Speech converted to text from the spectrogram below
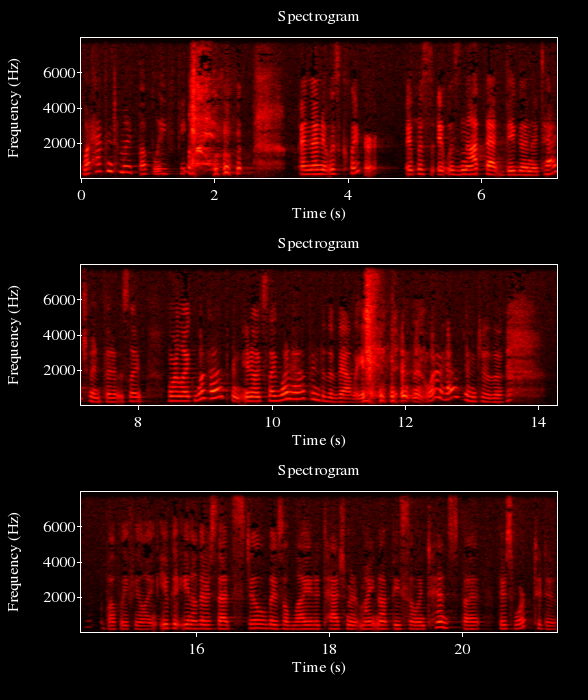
what happened to my bubbly feeling? and then it was clear. It was, it was not that big an attachment, but it was like, more like, what happened? You know, it's like, what happened to the valley of contentment? What happened to the bubbly feeling. You could, you know, there's that still, there's a light attachment. It might not be so intense, but there's work to do.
